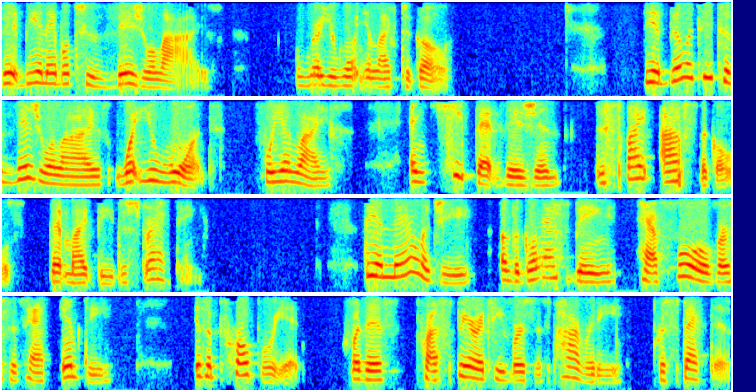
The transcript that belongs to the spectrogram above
vi- being able to visualize where you want your life to go. The ability to visualize what you want for your life and keep that vision despite obstacles that might be distracting. The analogy of the glass being half full versus half empty is appropriate for this prosperity versus poverty perspective.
